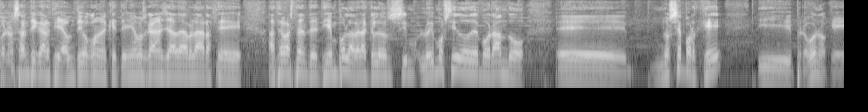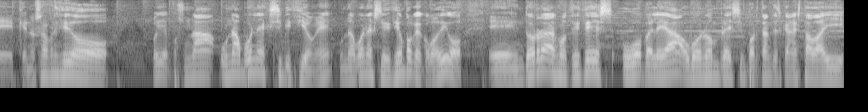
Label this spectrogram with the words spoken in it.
Bueno, Santi García, un tío con el que teníamos ganas ya de hablar hace, hace bastante tiempo. La verdad que lo, lo hemos ido demorando, eh, no sé por qué, y, pero bueno, que, nos ha ofrecido oye, pues una, una, buena exhibición, ¿eh? Una buena exhibición porque, como digo, en dos ruedas motrices hubo pelea, hubo nombres importantes que han estado ahí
